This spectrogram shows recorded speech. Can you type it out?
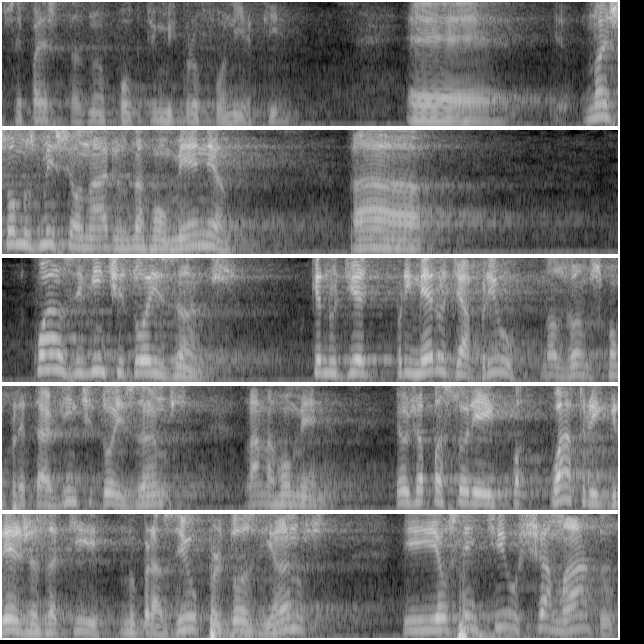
você parece que está dando um pouco de microfonia aqui. É, nós somos missionários na Romênia há quase 22 anos, porque no dia 1 de abril nós vamos completar 22 anos lá na Romênia. Eu já pastorei quatro igrejas aqui no Brasil por 12 anos e eu senti o chamado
